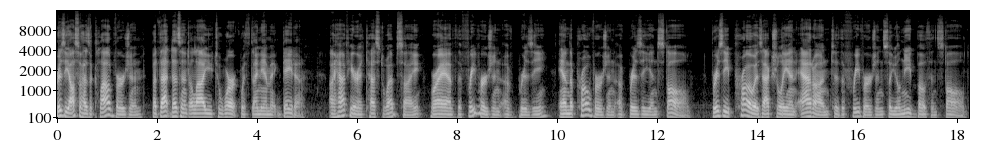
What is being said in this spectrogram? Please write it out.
Brizy also has a cloud version, but that doesn't allow you to work with dynamic data. I have here a test website where I have the free version of Brizy and the Pro version of Brizy installed. Brizy Pro is actually an add-on to the free version, so you'll need both installed.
